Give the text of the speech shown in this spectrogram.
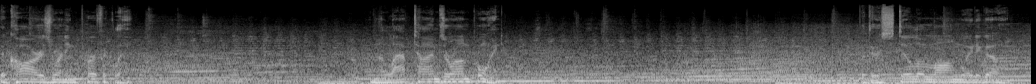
The car is running perfectly, and the lap times are on point. But there's still a long way to go.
